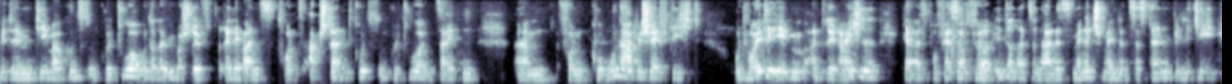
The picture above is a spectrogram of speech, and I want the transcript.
mit dem Thema Kunst und Kultur unter der Überschrift Relevanz trotz Abstand, Kunst und Kultur in Zeiten ähm, von Corona beschäftigt. Und heute eben André Reichel, der als Professor für internationales Management und Sustainability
